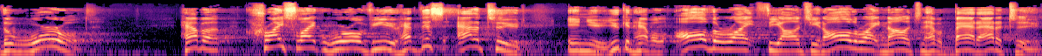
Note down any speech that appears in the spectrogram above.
the world. Have a Christ like worldview. Have this attitude in you. You can have all the right theology and all the right knowledge and have a bad attitude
